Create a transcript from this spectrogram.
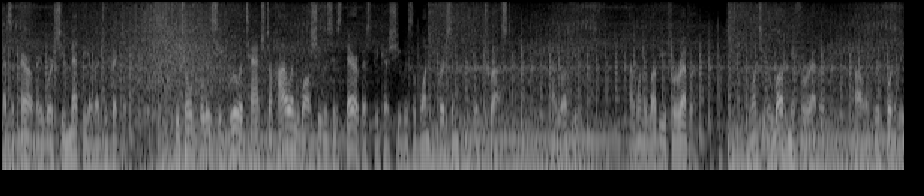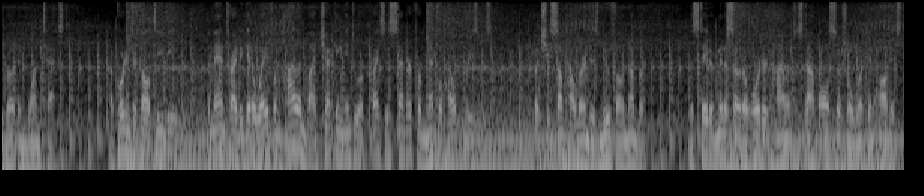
That's apparently where she met the alleged victim. He told police he grew attached to Highland while she was his therapist because she was the one person he could trust. I love you. I want to love you forever. Want you to love me forever, Highland reportedly wrote in one text. According to Call TV, the man tried to get away from Highland by checking into a crisis center for mental health reasons. But she somehow learned his new phone number. The state of Minnesota ordered Highland to stop all social work in August.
